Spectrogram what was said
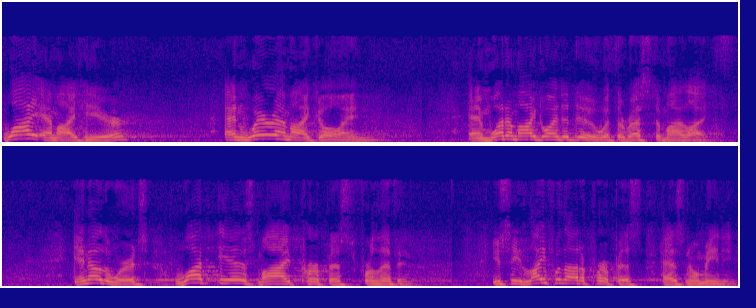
Why am I here? And where am I going? And what am I going to do with the rest of my life? In other words, what is my purpose for living? You see, life without a purpose has no meaning.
